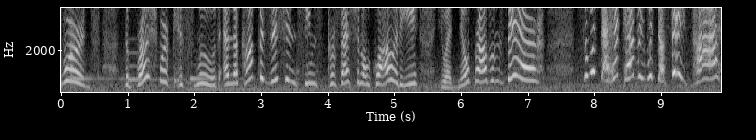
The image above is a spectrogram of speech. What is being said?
Words. The brushwork is smooth and the composition seems professional quality. You had no problems there. So what the heck happened with the face, huh?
